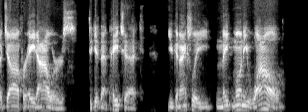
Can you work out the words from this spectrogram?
a job for eight hours to get that paycheck you can actually make money while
